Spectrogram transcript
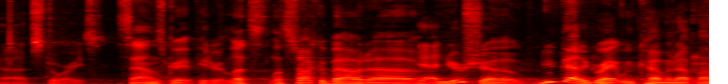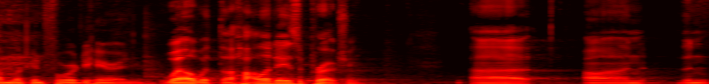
uh, stories. Sounds great, Peter. Let's let's talk about uh, Yeah, and your show, you've got a great one coming up. I'm looking forward to hearing. well, with the holidays approaching. Uh, on the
